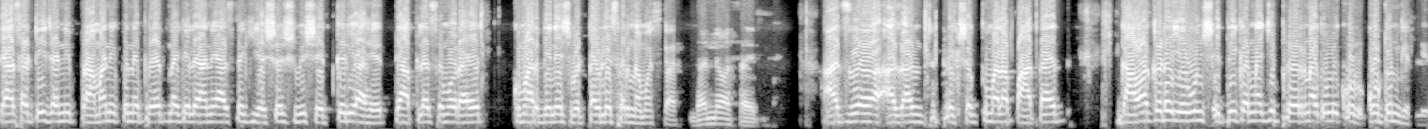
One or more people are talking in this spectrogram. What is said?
त्यासाठी ज्यांनी प्रामाणिकपणे प्रयत्न केले आणि आज ते यशस्वी शेतकरी आहेत ते आपल्यासमोर आहेत. कुमार दिनेश वट्टावले सर नमस्कार. धन्यवाद साहेब. आज आज आमचे प्रेक्षक तुम्हाला पाहतायत. गावाकडे येऊन शेती करण्याची प्रेरणा तुम्ही कोठून घेतली?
